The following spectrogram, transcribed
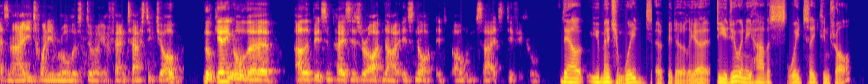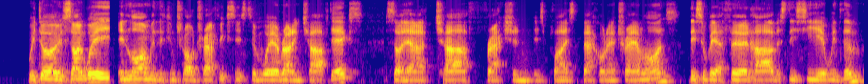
as an 80-20 rule, it's doing a fantastic job. Look, getting all the other bits and pieces right, no, it's not. It, I wouldn't say it's difficult. Now, you mentioned weeds a bit earlier. Do you do any harvest weed seed control? We do. So, we, in line with the controlled traffic system, we're running chaff decks. So, our chaff fraction is placed back on our tram lines. This will be our third harvest this year with them.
